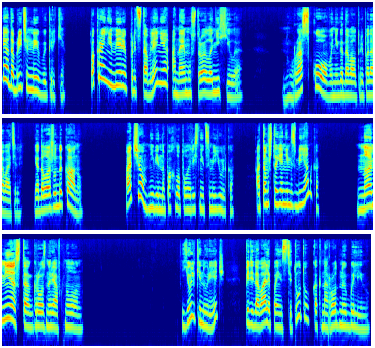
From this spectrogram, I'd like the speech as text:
и одобрительные выкрики. По крайней мере, представление она им устроила нехилое. «Ну, Роскова!» — негодовал преподаватель. «Я доложу декану». «О чем?» — невинно похлопала ресницами Юлька. «О том, что я не лесбиянка?» «На место!» — грозно рявкнул он. Юлькину речь передавали по институту как народную былину.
